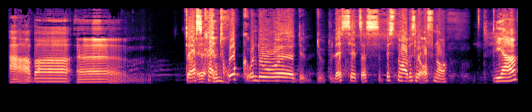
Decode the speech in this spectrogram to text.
aber äh, Du hast Äh, keinen äh. Druck und du, du, du, lässt jetzt das, bist noch ein bisschen offener. ja,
